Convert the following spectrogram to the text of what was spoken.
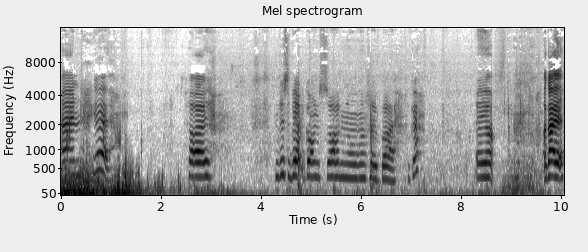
And yeah. So I'm just about to go inside and I'm gonna say bye. Okay? Yeah. Okay,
